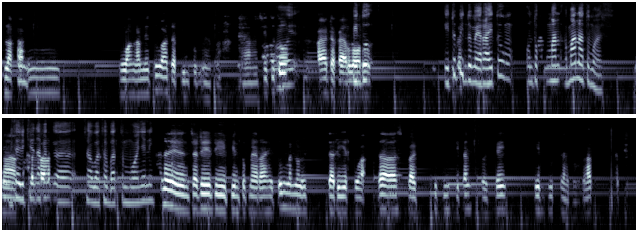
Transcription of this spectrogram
belakang ruangan itu ada pintu merah nah situ tuh Oh kayak ada kayak pintu lorong itu pintu merah itu untuk man- ke mana tuh mas? nah Bisa diceritakan ke sahabat-sahabat semuanya nih. Nah, jadi di pintu merah itu menurut dari ruang eh, sebagai difungsikan sebagai pintu darurat ketika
